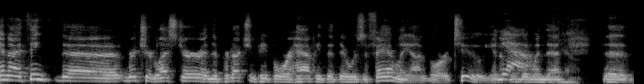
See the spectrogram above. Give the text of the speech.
And I think the Richard Lester and the production people were happy that there was a family on board too. You know, Yeah. when the the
